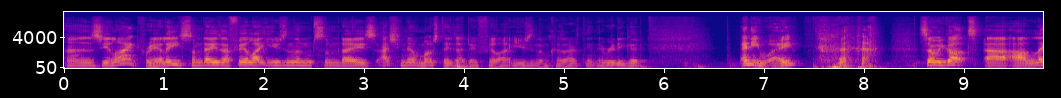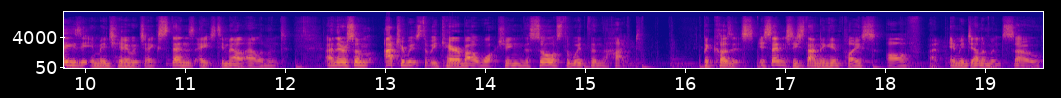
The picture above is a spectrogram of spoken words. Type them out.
as you like, really. Some days I feel like using them. Some days, actually, no, most days I do feel like using them because I think they're really good. Anyway, so we've got uh, our lazy image here, which extends HTML element. And there are some attributes that we care about watching, the source, the width, and the height. Because it's essentially standing in place of an image element. So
